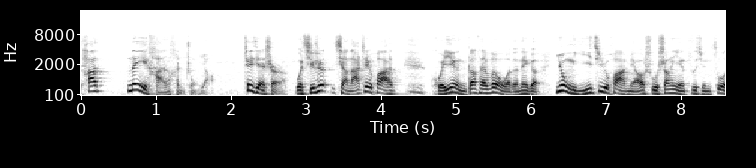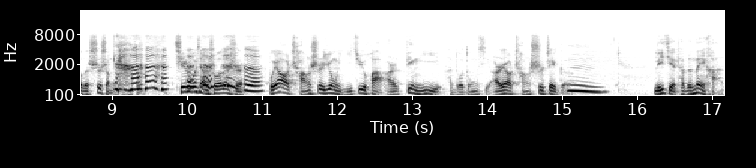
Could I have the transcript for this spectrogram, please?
它内涵很重要。这件事儿啊，我其实想拿这话回应你刚才问我的那个，用一句话描述商业咨询做的是什么。其实我想说的是，不要尝试用一句话而定义很多东西，而要尝试这个，嗯，理解它的内涵。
